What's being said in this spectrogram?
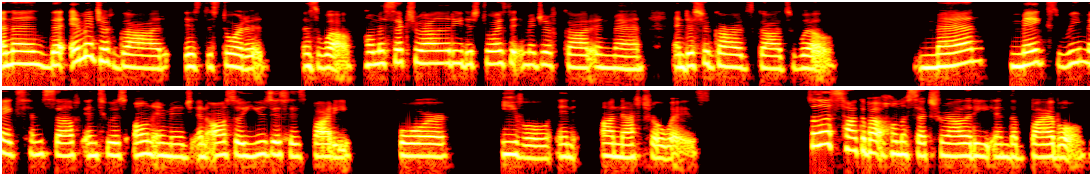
And then the image of God is distorted as well. Homosexuality destroys the image of God in man and disregards God's will. Man makes remakes himself into his own image and also uses his body for evil in unnatural ways. So let's talk about homosexuality in the Bible.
